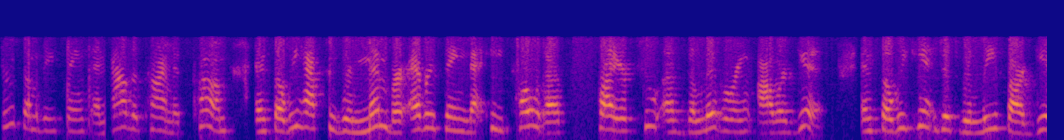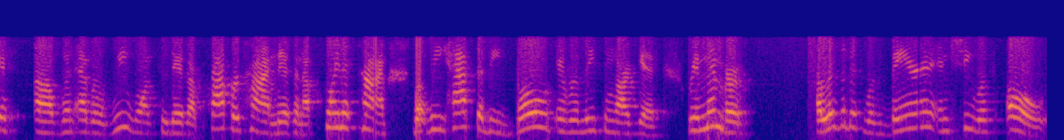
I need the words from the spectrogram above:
through some of these things, and now the time has come. And so we have to remember everything that He told us prior to us delivering our gift. And so we can't just release our gifts uh, whenever we want to. There's a proper time, there's an appointed time, but we have to be bold in releasing our gifts. Remember, Elizabeth was barren and she was old.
